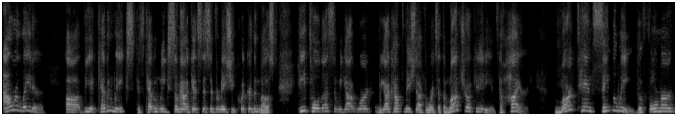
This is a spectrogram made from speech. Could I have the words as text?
hour later, uh, via Kevin Weekes, because Kevin Weekes somehow gets this information quicker than most. He told us, and we got word, we got confirmation afterwards that the Montreal Canadiens have hired Martin St. Louis, the former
